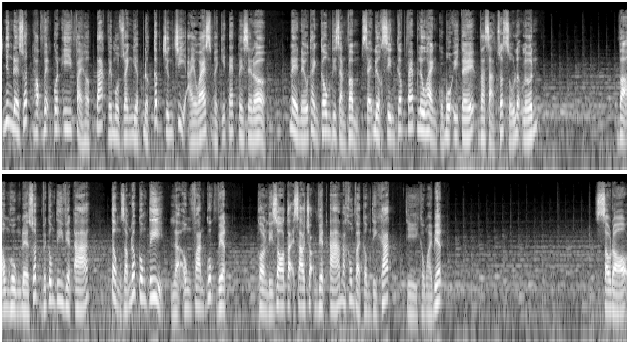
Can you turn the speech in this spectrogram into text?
nhưng đề xuất Học viện Quân y phải hợp tác với một doanh nghiệp được cấp chứng chỉ iOS về kit test PCR để nếu thành công thì sản phẩm sẽ được xin cấp phép lưu hành của Bộ Y tế và sản xuất số lượng lớn. Và ông Hùng đề xuất với công ty Việt Á, tổng giám đốc công ty là ông Phan Quốc Việt. Còn lý do tại sao chọn Việt Á mà không phải công ty khác thì không ai biết. Sau đó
